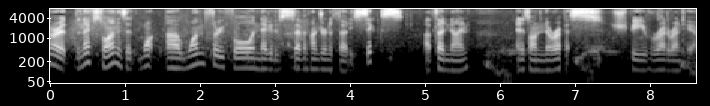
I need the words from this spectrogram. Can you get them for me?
Alright, the next one is at one, uh, 134 negative 736, uh, 39, and it's on Nerepus. Should be right around here.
